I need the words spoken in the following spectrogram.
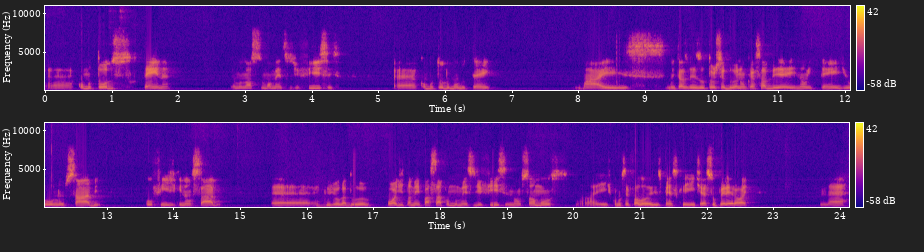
é, como todos têm, né? Temos nossos momentos difíceis, é, como todo mundo tem. Mas muitas vezes o torcedor não quer saber e não entende, ou não sabe, ou finge que não sabe, é, que o jogador pode também passar por momentos difíceis. Não somos, a gente, como você falou, eles pensam que a gente é super-herói, né?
